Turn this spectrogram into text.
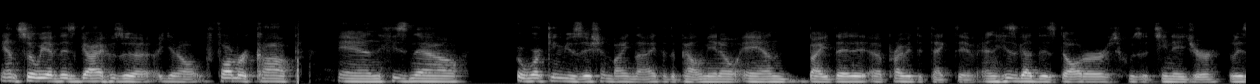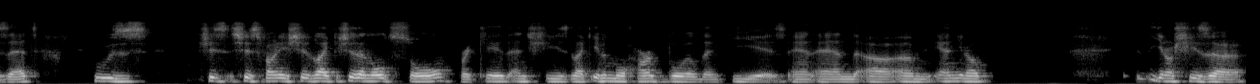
And so we have this guy who's a you know former cop, and he's now a working musician by night at the Palomino and by day a private detective. And he's got this daughter who's a teenager, Lisette, who's she's she's funny. She's like she's an old soul for a kid, and she's like even more hard boiled than he is. And and uh, um and you know you know she's a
